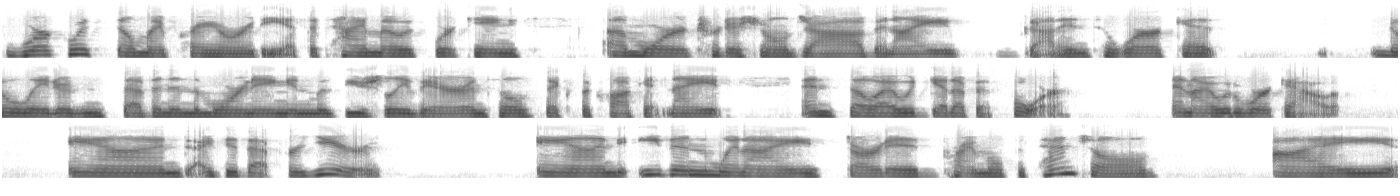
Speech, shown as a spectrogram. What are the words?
work was still my priority. At the time I was working a more traditional job and I got into work at no later than seven in the morning and was usually there until six o'clock at night. And so I would get up at four and I would work out. And I did that for years. And even when I started Primal Potential, I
